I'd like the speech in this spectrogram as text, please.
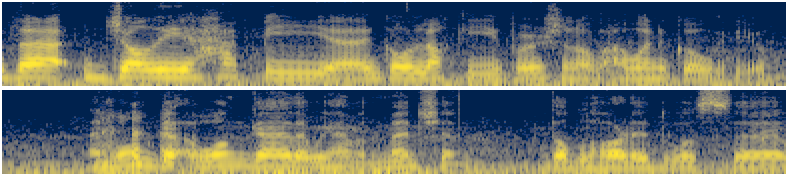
the jolly, happy, uh, go lucky version of I Want to Go With You. And one guy, one guy that we haven't mentioned, Doublehearted, was uh,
